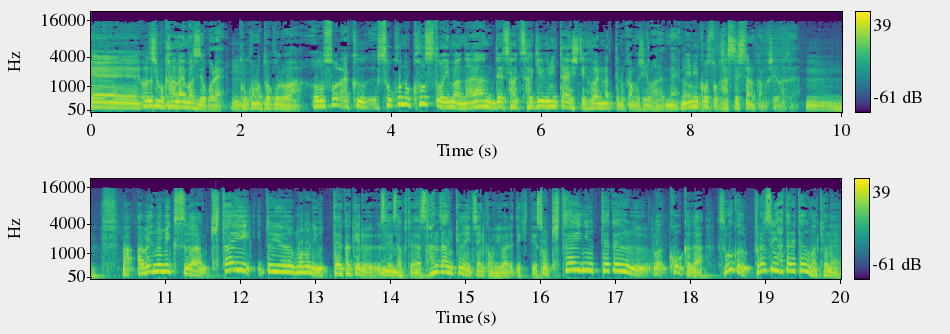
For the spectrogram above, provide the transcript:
えー、私も考えますよ、これ。うん、ここのところは。おそらく、そこのコストを今悩んで、先行きに対して不安になってるのかもしれませんね。メニューコストが発生したのかもしれません。うん。まあ、アベノミクスは、期待というものに訴えかける政策というのは、散々去年1年間も言われてきて、その期待に訴えかける効果が、すごくプラスに働いたのが去年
